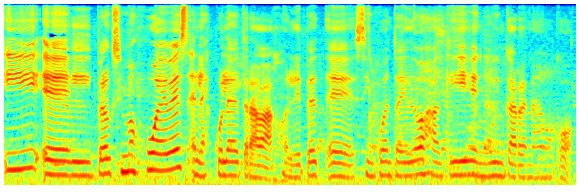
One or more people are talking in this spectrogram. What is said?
y el próximo jueves en la escuela de trabajo, en el IPEM 52 aquí en Huincarrenanco.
